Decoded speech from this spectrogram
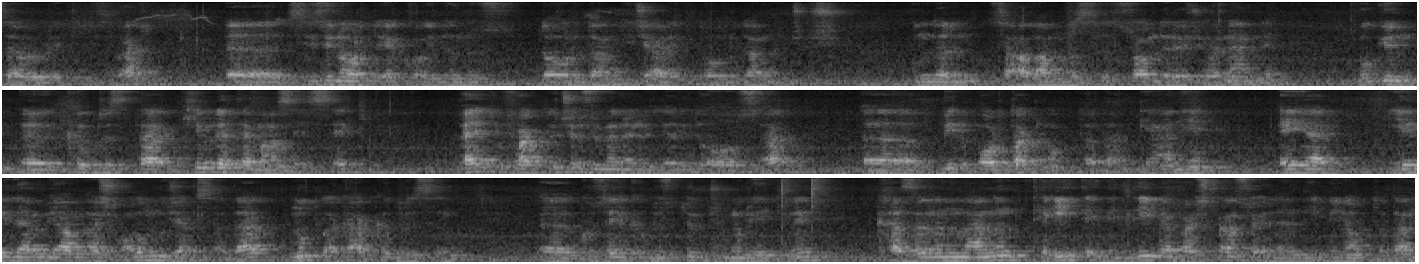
zaruretimiz var. Ee, sizin ortaya koyduğunuz doğrudan ticaret, doğrudan uçuş, bunların sağlanması son derece önemli. Bugün e, Kıbrıs'ta kimle temas etsek, belki farklı çözüm önerileri de olsa, e, bir ortak noktada, yani eğer yeniden bir anlaşma olmayacaksa da mutlaka Kıbrıs'ın e, Kuzey Kıbrıs Türk Cumhuriyeti'nin kazanımlarının teyit edildiği ve baştan söylendiği bir noktadan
